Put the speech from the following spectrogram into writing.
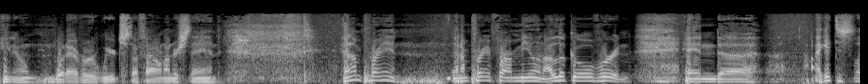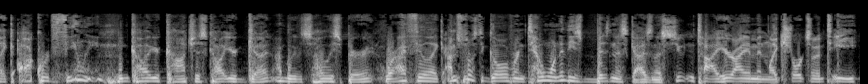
you know, whatever weird stuff I don't understand. And I'm praying, and I'm praying for our meal, and I look over, and and uh, I get this like awkward feeling. You can call it your conscious, call it your gut. I believe it's the Holy Spirit, where I feel like I'm supposed to go over and tell one of these business guys in a suit and tie. Here I am in like shorts and a tee,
